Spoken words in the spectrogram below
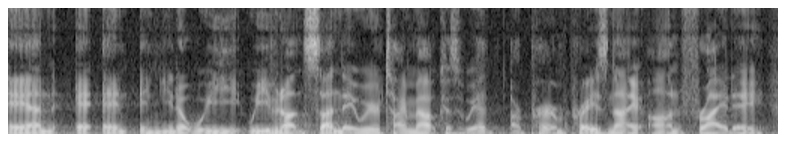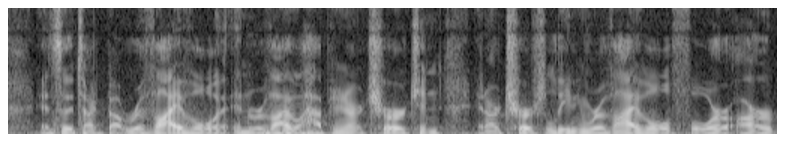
And, and, and, you know, we, we even on Sunday, we were talking about, because we had our prayer and praise night on Friday. And so they talked about revival and revival mm-hmm. happening in our church and, and our church leading revival for our,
